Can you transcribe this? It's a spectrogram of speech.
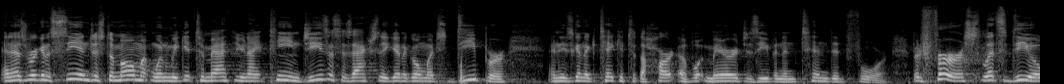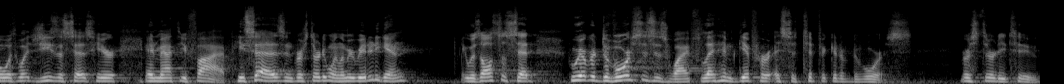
And as we're going to see in just a moment when we get to Matthew 19, Jesus is actually going to go much deeper and he's going to take it to the heart of what marriage is even intended for. But first, let's deal with what Jesus says here in Matthew 5. He says in verse 31, let me read it again. It was also said, Whoever divorces his wife, let him give her a certificate of divorce. Verse 32.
